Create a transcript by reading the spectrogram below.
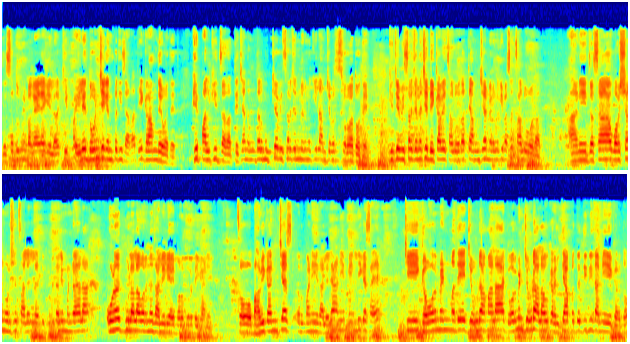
जसं तुम्ही बघायला गेलं की पहिले दोन जे गणपती जातात हे ग्रामदेवत आहेत. हे पालखीत जातात. त्याच्यानंतर मुख्य विसर्जन मिरवणुकीला आमच्यापासून सुरुवात होते. की जे विसर्जनाचे देखावे चालू होतात ते आमच्या मिरवणुकीपासून चालू होतात. आणि जसा वर्षानुवर्ष चाललेलं आहे ते गुरुतालीम मंडळाला ओळख गुलालावरनं झालेली आहे भरपूर ठिकाणी. सो भाविकांच्याच रूपाने झालेलं आहे आणि मेनली कसं आहे की गव्हर्नमेंटमध्ये जेवढं आम्हाला गव्हर्नमेंट जेवढं अलाव करेल त्या पद्धतीनेच आम्ही हे करतो.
